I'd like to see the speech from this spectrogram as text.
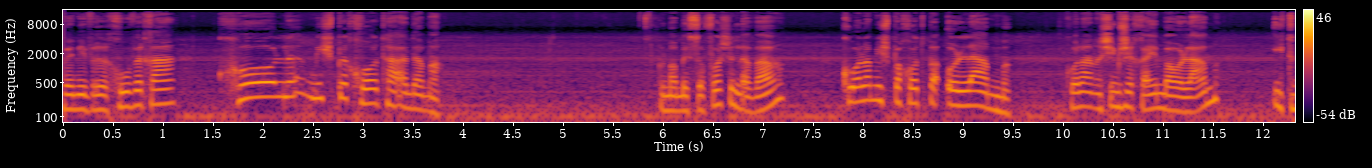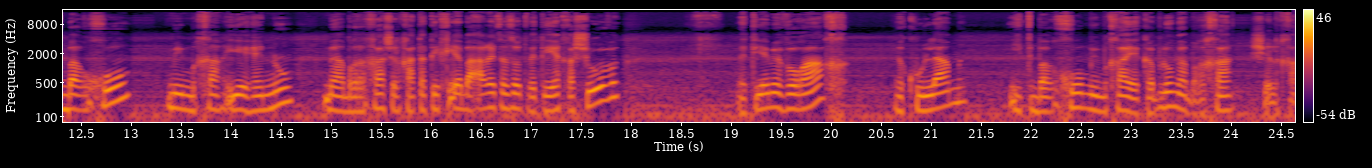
ונברחו בך כל משפחות האדמה. כלומר, בסופו של דבר, כל המשפחות בעולם, כל האנשים שחיים בעולם, יתברכו ממך, ייהנו מהברכה שלך. אתה תחיה בארץ הזאת ותהיה חשוב, ותהיה מבורך, וכולם יתברכו ממך, יקבלו מהברכה שלך.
